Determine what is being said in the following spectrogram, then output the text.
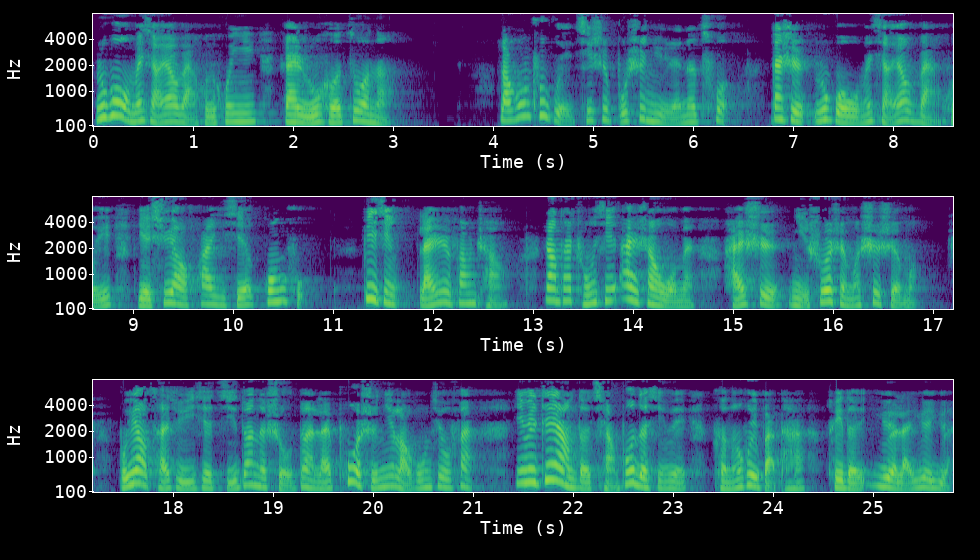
如果我们想要挽回婚姻，该如何做呢？老公出轨其实不是女人的错，但是如果我们想要挽回，也需要花一些功夫。毕竟来日方长，让他重新爱上我们，还是你说什么是什么。不要采取一些极端的手段来迫使你老公就范。因为这样的强迫的行为可能会把他推得越来越远。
